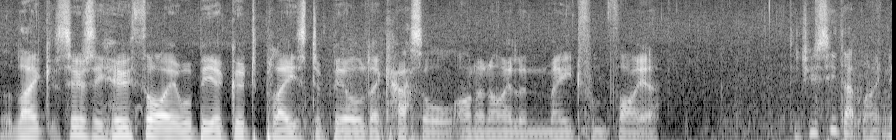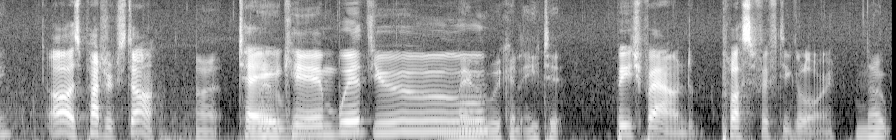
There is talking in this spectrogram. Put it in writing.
Like seriously, who thought it would be a good place to build a castle on an island made from fire? Did you see that lightning? Oh, it's Patrick Star. Alright, Take maybe, him with you. Maybe we can eat it. Beach bound plus fifty glory. Nope.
